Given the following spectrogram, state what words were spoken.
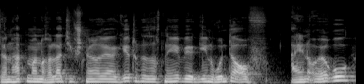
Dann hat man relativ schnell reagiert und gesagt, nee, wir gehen runter auf 1 Euro,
